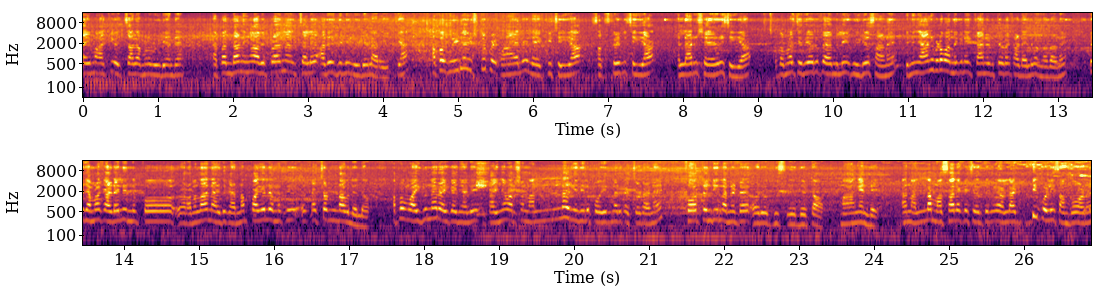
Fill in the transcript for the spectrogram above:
ടൈം ആക്കി വെച്ചാൽ നമ്മൾ വീഡിയോന്റെ അപ്പോൾ എന്താണ് നിങ്ങൾ അഭിപ്രായം എന്ന് വെച്ചാൽ അത് ഇതിൽ വീഡിയോയിൽ അറിയിക്കുക. അപ്പോൾ വീഡിയോ ഇഷ്ടപ്പെട്ടാൽ ലൈക്ക് ചെയ്യുക സബ്സ്ക്രൈബ് ചെയ്യുക എല്ലാവരും ഷെയർ ചെയ്യുക. അപ്പോൾ നമ്മളെ ചെറിയൊരു ഫാമിലി വീഡിയോസാണ് പിന്നെ ഞാനിവിടെ വന്നിങ്ങനെ ഇക്കാനടുത്ത് ഇവിടെ കടയിൽ വന്നതാണ്. ഇപ്പോൾ നമ്മളെ കടയിൽ ഇന്നിപ്പോൾ റമദാനായത് കാരണം പകൽ നമുക്ക് കച്ചവടം ഉണ്ടാവില്ലല്ലോ. അപ്പം വൈകുന്നേരം ആയി കഴിഞ്ഞാൽ കഴിഞ്ഞ വർഷം നല്ല രീതിയിൽ പോയിരുന്ന ഒരു കച്ചവടമാണ് ഫോർ ട്വന്റി എന്ന് പറഞ്ഞിട്ട് ഒരു ഇത് കേട്ടോ മാങ്ങന്റെ അത് നല്ല മസാലയൊക്കെ ചേർത്തിട്ടുള്ള നല്ല അടിപൊളി സംഭവമാണ്.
